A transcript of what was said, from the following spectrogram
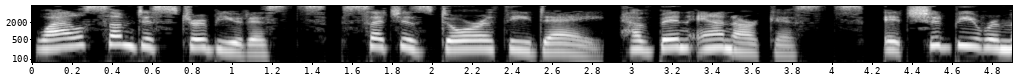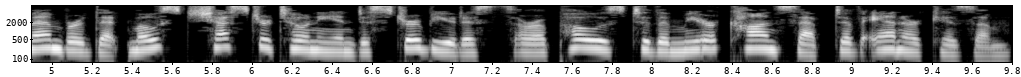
While some distributists, such as Dorothy Day, have been anarchists, it should be remembered that most Chestertonian distributists are opposed to the mere concept of anarchism.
